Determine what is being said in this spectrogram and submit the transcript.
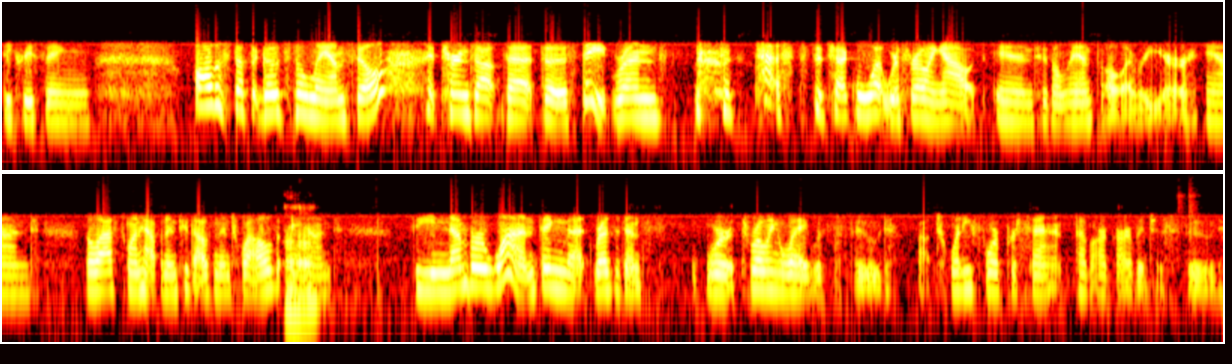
decreasing all the stuff that goes to the landfill. It turns out that the state runs to check what we're throwing out into the landfill every year. And the last one happened in 2012, Uh-huh. and the number one thing that residents were throwing away was food. About 24% of our garbage is food.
